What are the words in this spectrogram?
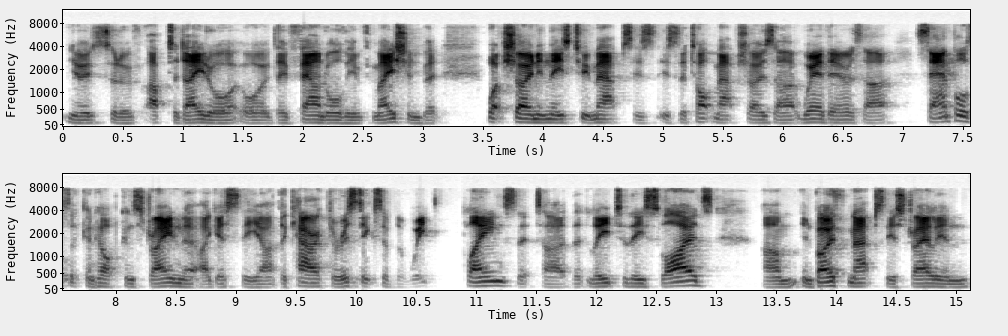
you know sort of up to date or, or they've found all the information but what's shown in these two maps is, is the top map shows uh, where there's uh, samples that can help constrain the I guess the uh, the characteristics of the weak planes that, uh, that lead to these slides. Um, in both maps, the Australian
